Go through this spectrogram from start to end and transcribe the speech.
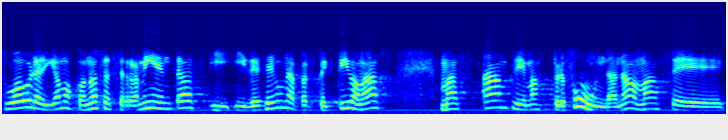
su obra, digamos, con otras herramientas y, desde una perspectiva más más amplia y más profunda, ¿no? Más eh,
